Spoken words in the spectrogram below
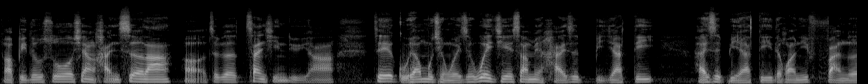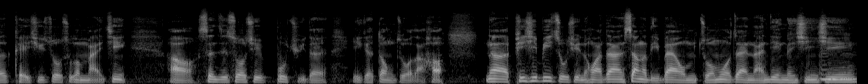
啊，比如说像韩舍啦，啊，这个灿星旅啊，这些股票目前为止位接上面还是比较低。还是比较低的话，你反而可以去做出个买进，好，甚至说去布局的一个动作了哈。那 PCB 族群的话，当然上个礼拜我们琢磨在南电跟欣兴，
